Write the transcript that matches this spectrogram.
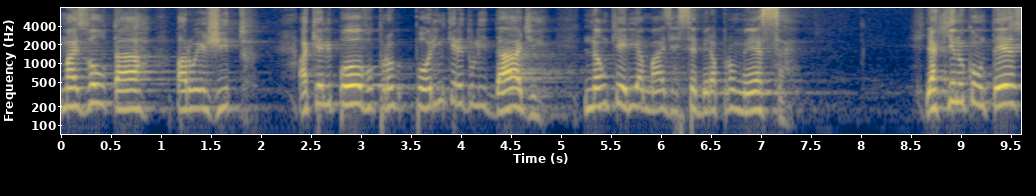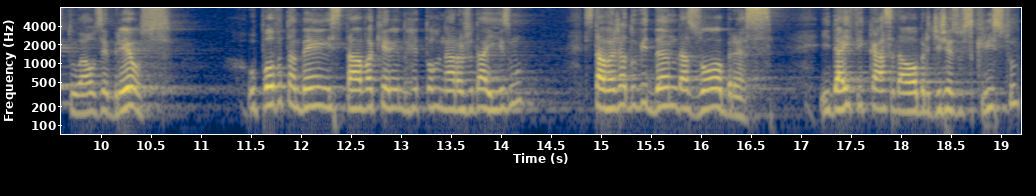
mas voltar para o Egito. Aquele povo, por, incredulidade, não queria mais receber a promessa. E aqui no contexto aos Hebreus, o povo também estava querendo retornar ao judaísmo, estava já duvidando das obras e da eficácia da obra de Jesus Cristo,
